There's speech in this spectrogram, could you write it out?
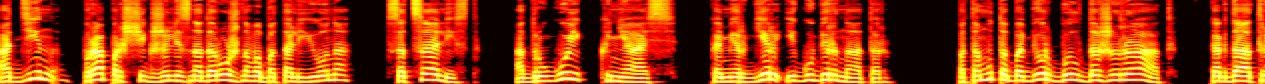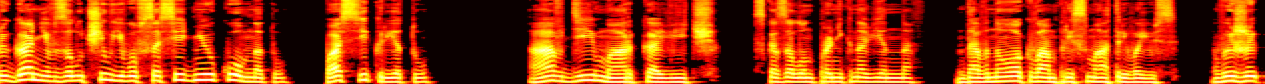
Один – прапорщик железнодорожного батальона, социалист, а другой – князь, камергер и губернатор. Потому-то бобер был даже рад, когда Отрыганев залучил его в соседнюю комнату по секрету. «Авдий Маркович», — сказал он проникновенно, — «давно к вам присматриваюсь. Вы же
